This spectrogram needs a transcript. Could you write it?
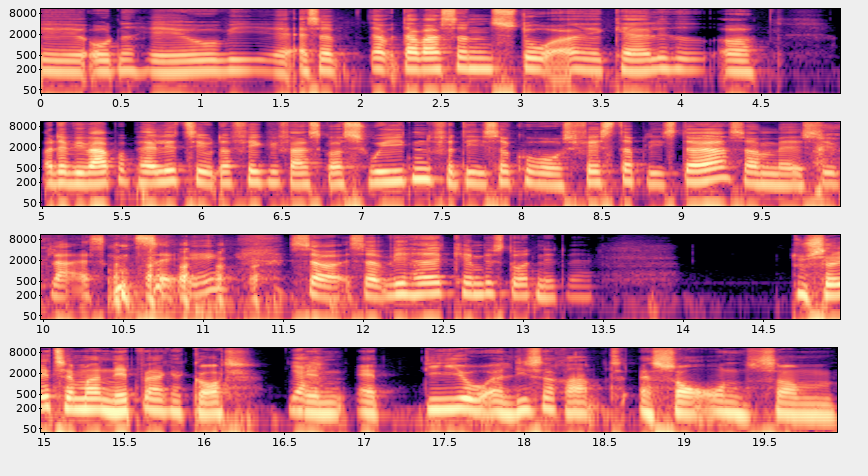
øh, ordnet have. Vi, øh, altså, der, der var sådan en stor øh, kærlighed, og og da vi var på palliativ, der fik vi faktisk også Sweden, fordi så kunne vores fester blive større, som øh, sygeplejersken sagde. Ikke? Så, så vi havde et kæmpe stort netværk. Du sagde til mig, at netværk er godt, ja. men at de jo er lige så ramt af sorgen som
